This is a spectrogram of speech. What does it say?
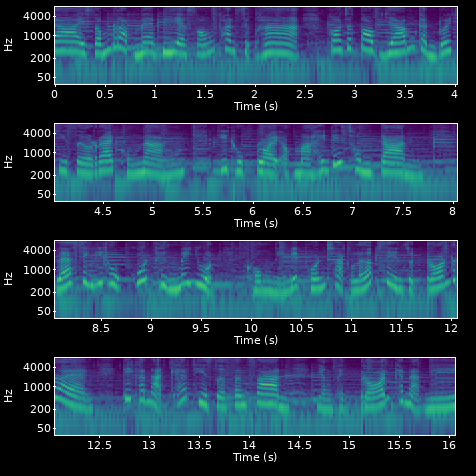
ได้สำหรับแม่เบียร์2015 ก่อนจะตอบย้ำกันด้วยทีเซอร์แรกของหนัง ที่ถูกปล่อยออกมาให้ได้ชมกัน และสิ่งที่ถูกพูดถึงไม่หยุด คงหนีไม่พ้นฉากเลิฟซีนสุดร้อนแรง ที่ขนาดแค่ทีเซอร์สั้นๆ ยังเผ็ดร้อนขนาดนี้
